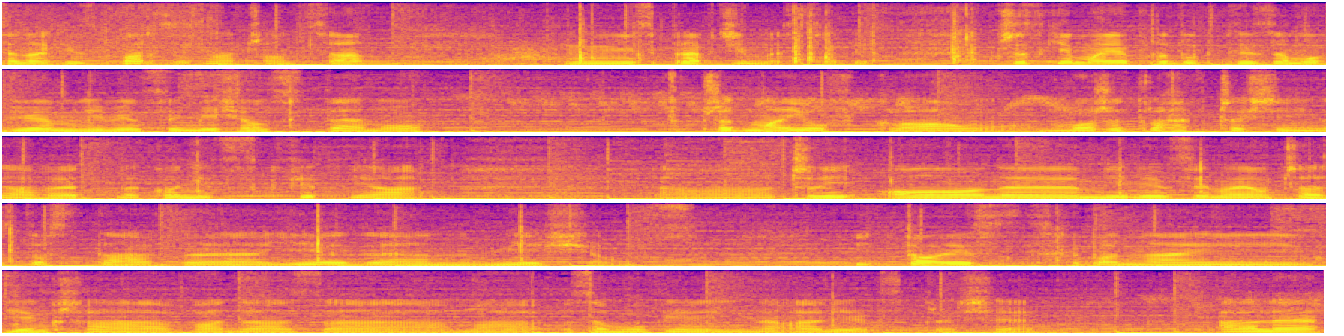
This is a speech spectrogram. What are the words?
cenach jest bardzo znacząca. Mm, Sprawdzimy sobie. Wszystkie moje produkty zamówiłem mniej więcej miesiąc temu, przed majówką, może trochę wcześniej nawet, na koniec kwietnia. E, czyli one mniej więcej mają czas dostawy jeden miesiąc. I to jest chyba największa wada za zamówień na AliExpressie, ale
